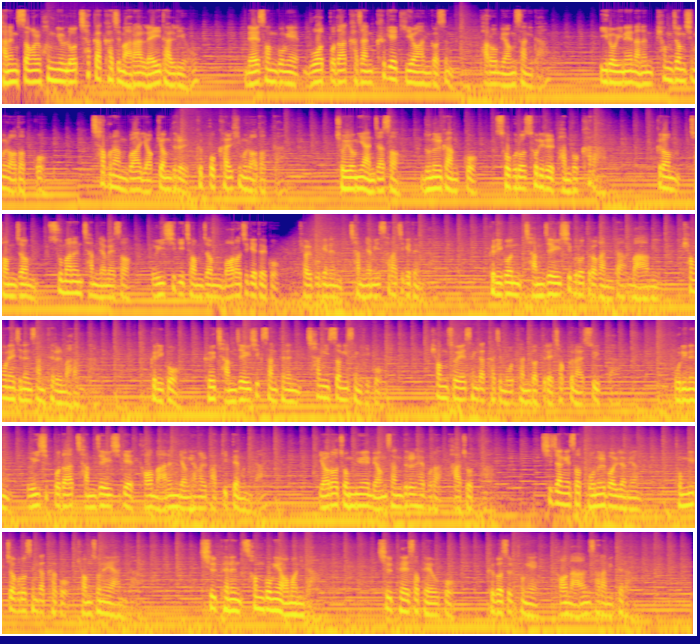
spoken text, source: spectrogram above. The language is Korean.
가능성을 확률로 착각하지 마라 레이 달리오. 내 성공에 무엇보다 가장 크게 기여한 것은 바로 명상이다. 이로 인해 나는 평정심을 얻었고 차분함과 역경들을 극복할 힘을 얻었다. 조용히 앉아서 눈을 감고 속으로 소리를 반복하라. 그럼 점점 수많은 잡념에서 의식이 점점 멀어지게 되고 결국에는 잡념이 사라지게 된다. 그리곤 잠재의식으로 들어간다. 마음이 평온해지는 상태를 말한다. 그리고 그 잠재의식 상태는 창의성이 생기고 평소에 생각하지 못한 것들에 접근할 수 있다. 우리는 의식보다 잠재의식에 더 많은 영향을 받기 때문이다. 여러 종류의 명상들을 해보라. 다 좋다. 시장에서 돈을 벌려면 독립적으로 생각하고 겸손해야 한다. 실패는 성공의 어머니다. 실패에서 배우고 그것을 통해 더 나은 사람이 되라.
